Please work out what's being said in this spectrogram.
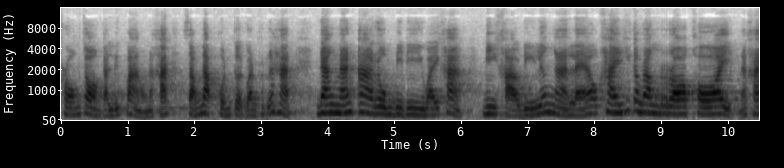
คล้องจองกันหรือเปล่านะคะสำหรับคนเกิดวันพฤหัส ดังนั้นอารมณ์ดีๆ ไว้ค่ะ มีข่าวดีเรื่องงานแล้ว ใครที่กำลังรอคอยนะคะ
